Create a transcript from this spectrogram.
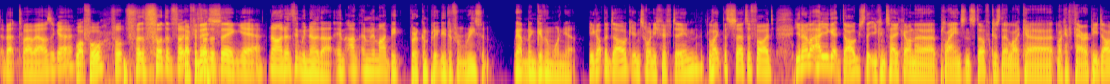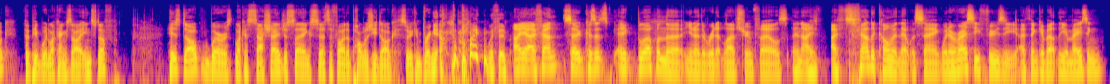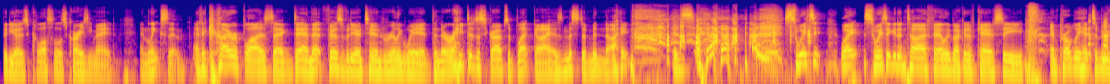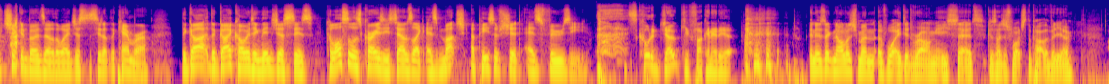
about twelve hours ago. What for? For for the for the for, Oh, for for the thing, yeah. No, I don't think we know that. It, I mean, it might be for a completely different reason. We haven't been given one yet. He got the dog in 2015, like the certified. You know, like how you get dogs that you can take on uh, planes and stuff because they're like a like a therapy dog for people with like anxiety and stuff. His dog wears like a sachet just saying certified apology dog, so he can bring it on the plane with him. Oh yeah, I found so because it's it blew up on the you know the Reddit live stream fails, and I I found a comment that was saying whenever I see Fousey, I think about the amazing videos Colossal is crazy made, and links them. And a guy replies saying, "Damn, that first video turned really weird. The narrator describes a black guy as Mister Midnight, sweating wait sweating an entire family bucket of KFC, and probably had to move chicken bones out of the way just to set up the camera." The guy, the guy commenting then just says, "Colossal is crazy." Sounds like as much a piece of shit as Fousey. It's called a joke, you fucking idiot. In his acknowledgement of what he did wrong, he said, because I just watched the part of the video,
